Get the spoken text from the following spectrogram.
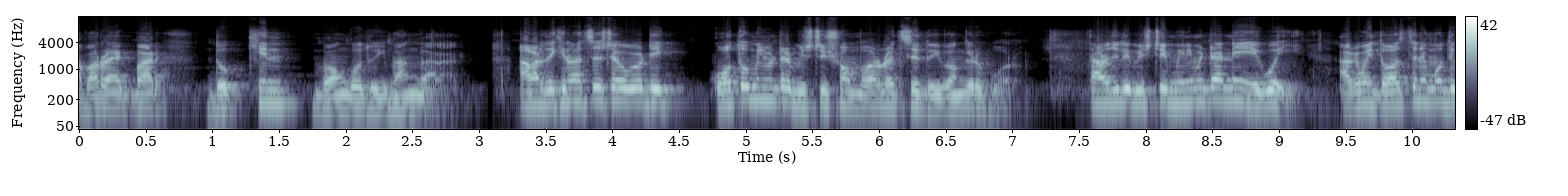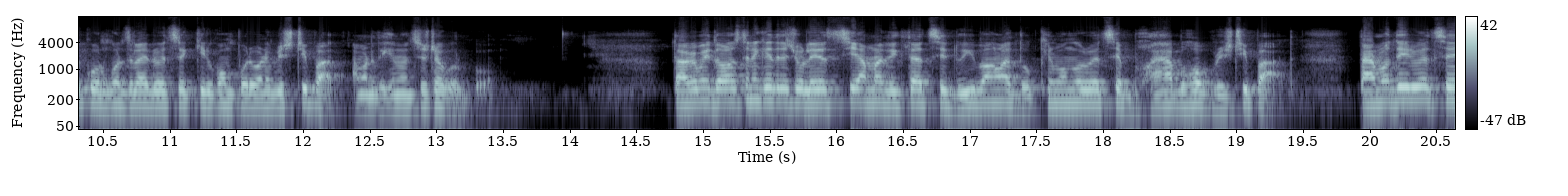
আবারও একবার দক্ষিণ বঙ্গ দুই বাংলার। আমরা দেখে নেওয়ার চেষ্টা করব ঠিক কত মিলিমিটার বৃষ্টির সম্ভাবনা রয়েছে দুই বঙ্গের উপর? তারা যদি বৃষ্টির মিলিমিটার নিয়ে এগোই আগামী দশ দিনের মধ্যে কোন কোন জেলায় রয়েছে, কীরকম পরিমাণে বৃষ্টিপাত, আমরা দেখে নেওয়ার চেষ্টা করব। তো আগামী দশ দিনের ক্ষেত্রে চলে এসেছি, আমরা দেখতে পাচ্ছি দুই বাংলা দক্ষিণবঙ্গে রয়েছে ভয়াবহ বৃষ্টিপাত। তার মধ্যেই রয়েছে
